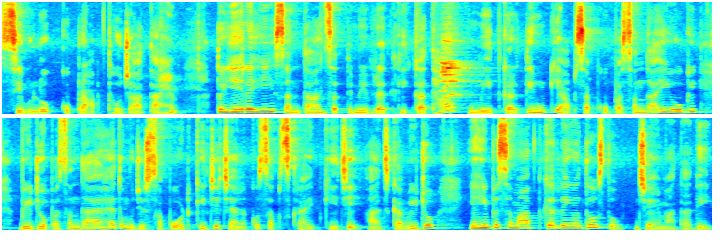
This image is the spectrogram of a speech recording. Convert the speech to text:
शिवलोक को प्राप्त हो जाता है। तो ये रही संतान सप्तमी व्रत की कथा। उम्मीद करती हूँ कि आप सबको पसंद आई होगी। वीडियो पसंद आया है तो मुझे सपोर्ट कीजिए, चैनल को सब्सक्राइब कीजिए। आज का वीडियो यहीं पर समाप्त कर रही हूँ। दोस्तों, जय माता दी।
